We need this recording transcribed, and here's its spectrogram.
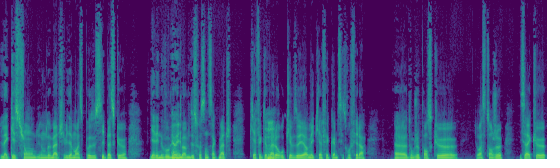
la question du nombre de matchs, évidemment, elle se pose aussi parce que il y a les nouveaux ah minimums de 65 matchs qui affectent pas mhm. le Rookie of the Year, mais qui affectent quand même ces trophées-là. Euh, donc je pense que il y aura cet enjeu. Et c'est vrai que,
